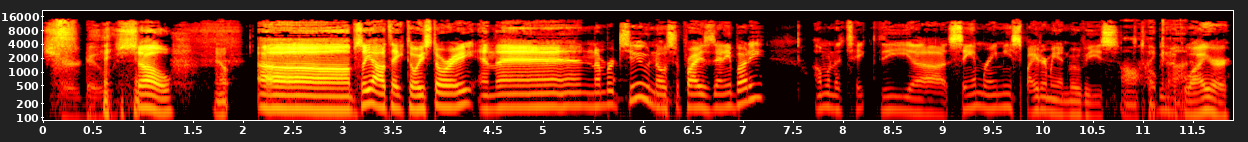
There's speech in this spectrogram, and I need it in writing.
Sure do. so, Yep. um, so yeah, I'll take Toy Story, and then number two, no surprise to anybody, I'm gonna take the uh, Sam Raimi Spider-Man movies. Oh, thank Tobey God. Maguire.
